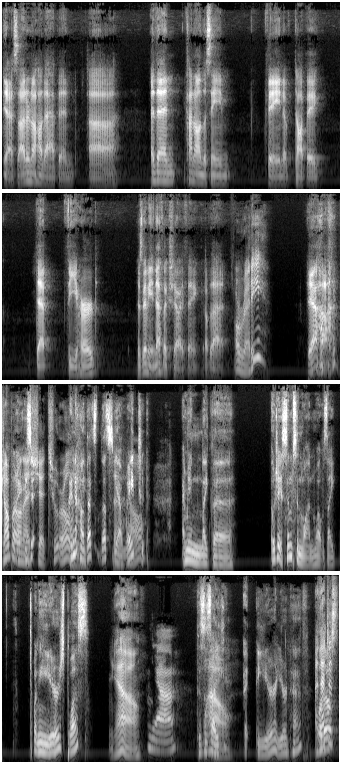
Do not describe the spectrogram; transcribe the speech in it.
yeah, so I don't know how that happened. Uh, and then, kind of on the same vein of topic, Depp v. Heard. There's gonna be a Netflix show, I think, of that. Already? Yeah. Jumping Wait, on that it- shit too early. I know that's that's The yeah. Way too. I mean, like the O.J. Simpson one. What was like twenty years plus? Yeah. Yeah. This is Wow. like a, a year, a year and a half. And Well, that there- just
